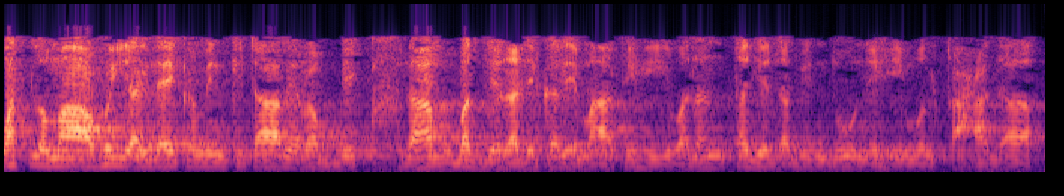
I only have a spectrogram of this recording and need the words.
वतलमा हुईकमिन किताब रबिक लामुबद्दिल कलिमाति वलन तजद बिंदू नहीं मुल्तहदा।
